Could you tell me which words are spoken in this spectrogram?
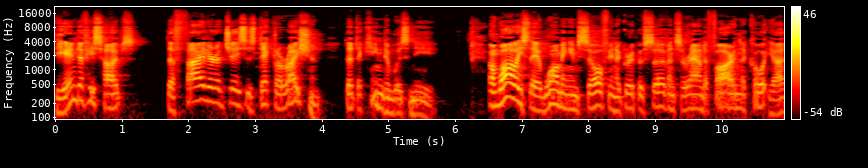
the end of his hopes, the failure of Jesus' declaration that the kingdom was near. And while he's there warming himself in a group of servants around a fire in the courtyard,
